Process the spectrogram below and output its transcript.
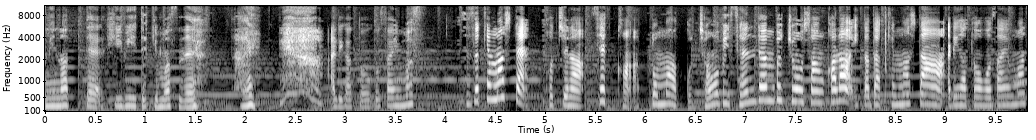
になって響いてきますね。はい。ありがとうございます。続きまして、こちら、セッカーアットマーク、茶帯宣伝部長さんからいただきました。ありがとうございます。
